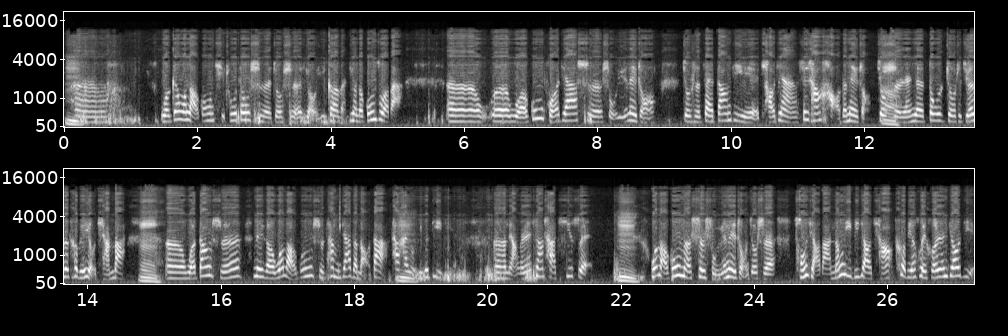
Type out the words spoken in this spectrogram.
嗯嗯、我跟我老公起初都是就是有一个稳定的工作吧。嗯、我我公婆家是属于那种，就是在当地条件非常好的那种，就啊是人家都就是觉得特别有钱吧。嗯。嗯，我当时那个我老公是他们家的老大，他还有一个弟弟，嗯、两个人相差七岁。嗯。我老公呢是属于那种就是从小吧能力比较强，特别会和人交际，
